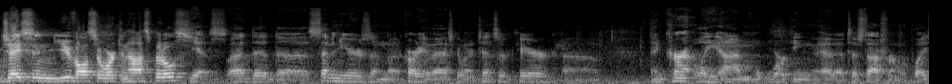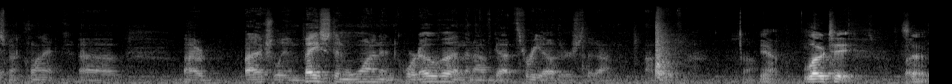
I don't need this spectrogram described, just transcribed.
Jason, you've also worked in hospitals. Yes, I did uh, seven years in uh, cardiovascular intensive care, uh, and currently I'm working at a testosterone replacement clinic. Uh, I, I actually am based in one in Cordova, and then I've got three others that I'm, I'm over. So, Yeah, low T. So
